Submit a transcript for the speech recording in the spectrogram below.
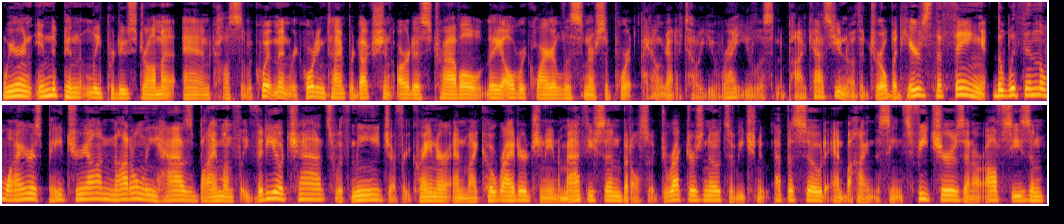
We're an independently produced drama, and costs of equipment, recording time, production, artists, travel, they all require listener support. I don't gotta tell you, right? You listen to podcasts, you know the drill. But here's the thing the Within the Wires Patreon not only has bi monthly video chats with me, Jeffrey Craner, and my co writer, Janina Mathewson, but also director's notes of each new episode and behind the scenes features in our off season.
